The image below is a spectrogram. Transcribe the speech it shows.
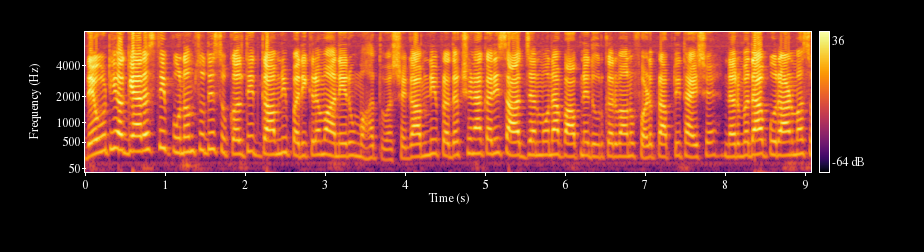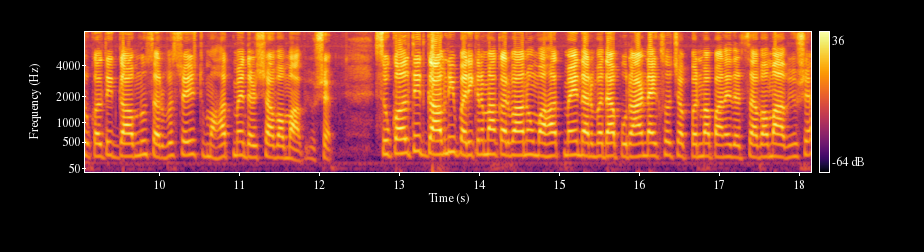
દેવોઠી અગિયારસથી પૂનમ સુધી સુકલતીત ગામની પરિક્રમા અનેરું મહત્વ છે. ગામની પ્રદક્ષિણા કરી સાત જન્મોના પાપને દૂર કરવાનું ફળ પ્રાપ્તિ થાય છે. નર્મદા પુરાણમાં સુકલતીત ગામનું સર્વશ્રેષ્ઠ મહાત્મ્ય દર્શાવવામાં આવ્યું છે. સુકલતીત ગામની પરિક્રમા કરવાનું મહાત્મ્ય નર્મદા પુરાણના એકસો છપ્પનમાં પાને દર્શાવવામાં આવ્યું છે.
